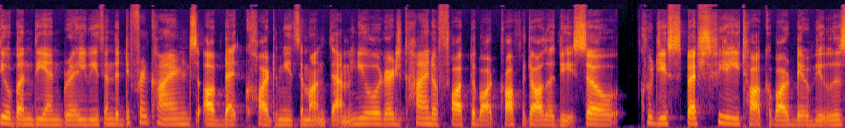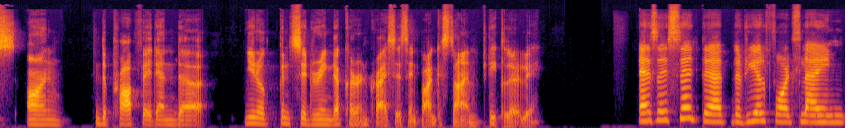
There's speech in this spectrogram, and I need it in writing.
Deobandi and Barelvis and the different kinds of dichotomies among them? You already kind of talked about prophetology. So, could you especially talk about their views on the prophet and the, you know, considering the current crisis in Pakistan, particularly? As I said, that the real fault line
